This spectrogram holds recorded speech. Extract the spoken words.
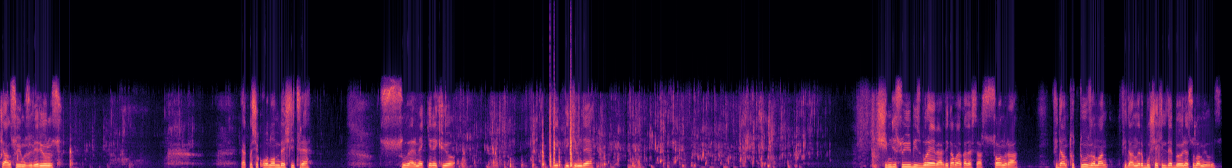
can suyumuzu veriyoruz. Yaklaşık 10-15 litre su vermek gerekiyor. İlk dikimde Şimdi suyu biz buraya verdik ama arkadaşlar sonra fidan tuttuğu zaman fidanları bu şekilde böyle sulamıyoruz.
